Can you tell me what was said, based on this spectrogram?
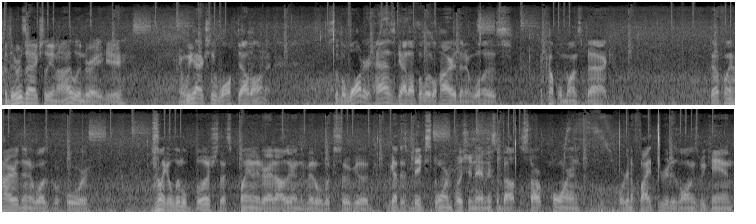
but there was actually an island right here, and we actually walked out on it. So the water has got up a little higher than it was a couple months back. Definitely higher than it was before. There's like a little bush that's planted right out there in the middle. looks so good. We got this big storm pushing in. It's about to start pouring. We're gonna fight through it as long as we can.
